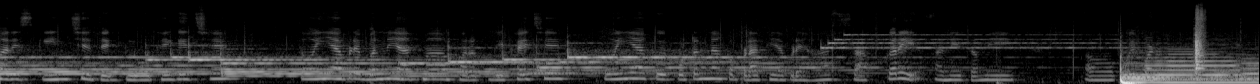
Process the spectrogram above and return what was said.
મારી સ્કિન છે તે ગ્લો થઈ ગઈ છે. તો અહીંયા આપણે બંને હાથમાં ફરક દેખાય છે. તો અહીંયા કોઈ કોટનના કપડાથી આપણે હાથ સાફ કરી અને તમે કોઈ પણ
